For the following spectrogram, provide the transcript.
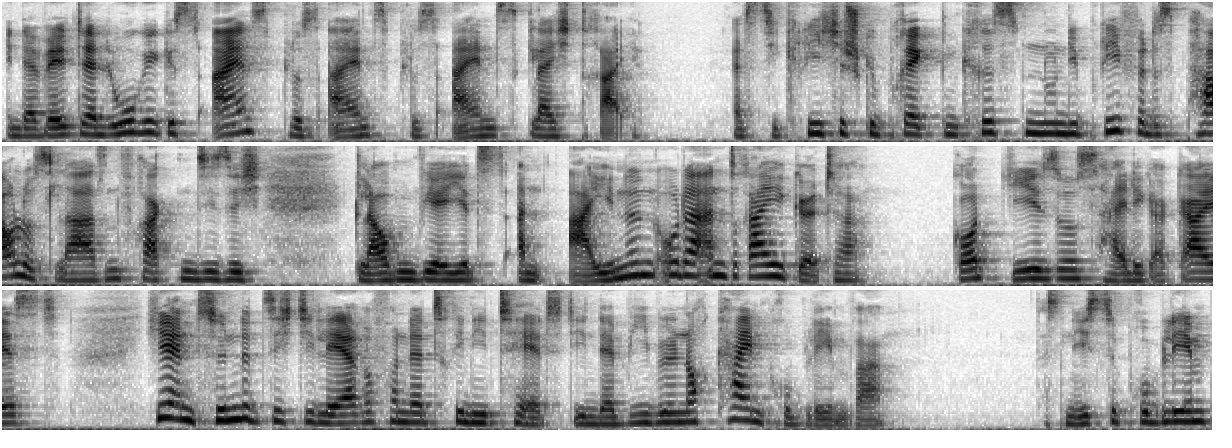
In der Welt der Logik ist 1 plus 1 plus 1 gleich 3. Als die griechisch geprägten Christen nun die Briefe des Paulus lasen, fragten sie sich, glauben wir jetzt an einen oder an drei Götter? Gott, Jesus, Heiliger Geist. Hier entzündet sich die Lehre von der Trinität, die in der Bibel noch kein Problem war. Das nächste Problem,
